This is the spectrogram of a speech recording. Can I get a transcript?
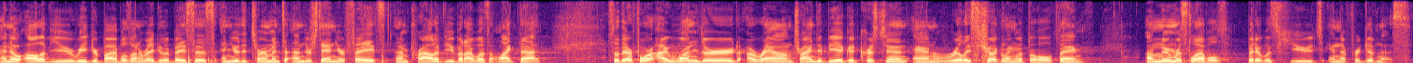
I know all of you read your Bibles on a regular basis and you're determined to understand your faith. I'm proud of you, but I wasn't like that. So, therefore, I wandered around trying to be a good Christian and really struggling with the whole thing on numerous levels, but it was huge in the forgiveness.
